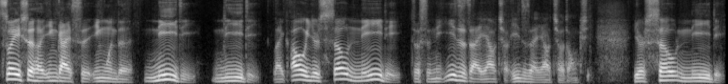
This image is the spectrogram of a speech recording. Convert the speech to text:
最适合应该是英文的 needy needy，needy，like oh you're so needy，就是你一直在要求，一直在要求东西，you're so needy。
